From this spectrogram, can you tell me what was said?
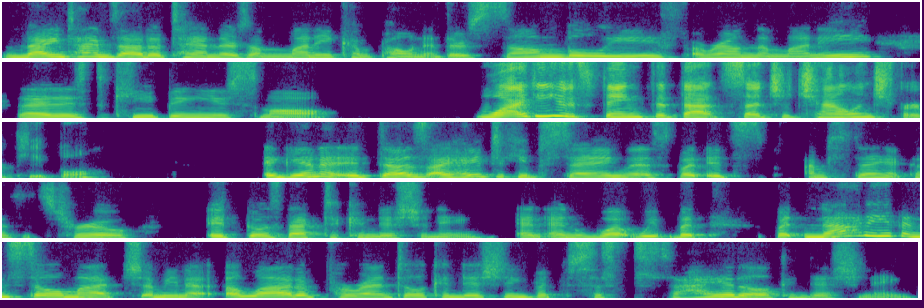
nine times out of ten there's a money component. There's some belief around the money that is keeping you small. Why do you think that that's such a challenge for people? Again it does i hate to keep saying this but it's i'm saying it because it's true. It goes back to conditioning and and what we but but not even so much i mean a, a lot of parental conditioning but societal conditioning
